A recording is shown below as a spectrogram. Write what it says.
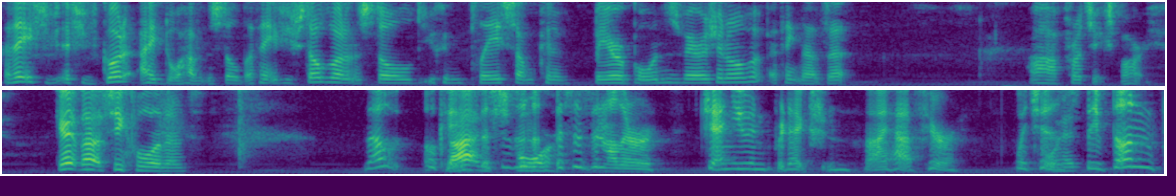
I think if you've, if you've got it, I don't have it installed, but I think if you've still got it installed, you can play some kind of bare bones version of it. But I think that's it. Ah, Project Spark. Get that sequel announced. That okay. That this and is an, this is another genuine prediction that I have here, which is they've done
